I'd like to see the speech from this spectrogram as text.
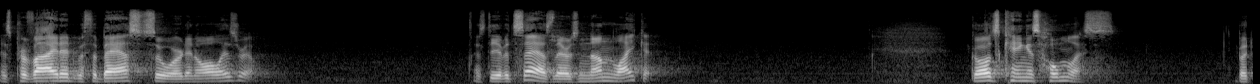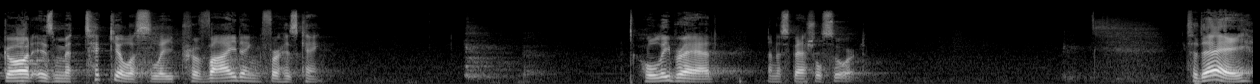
is provided with the best sword in all Israel. As David says, there is none like it. God's king is homeless, but God is meticulously providing for his king holy bread and a special sword. Today,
